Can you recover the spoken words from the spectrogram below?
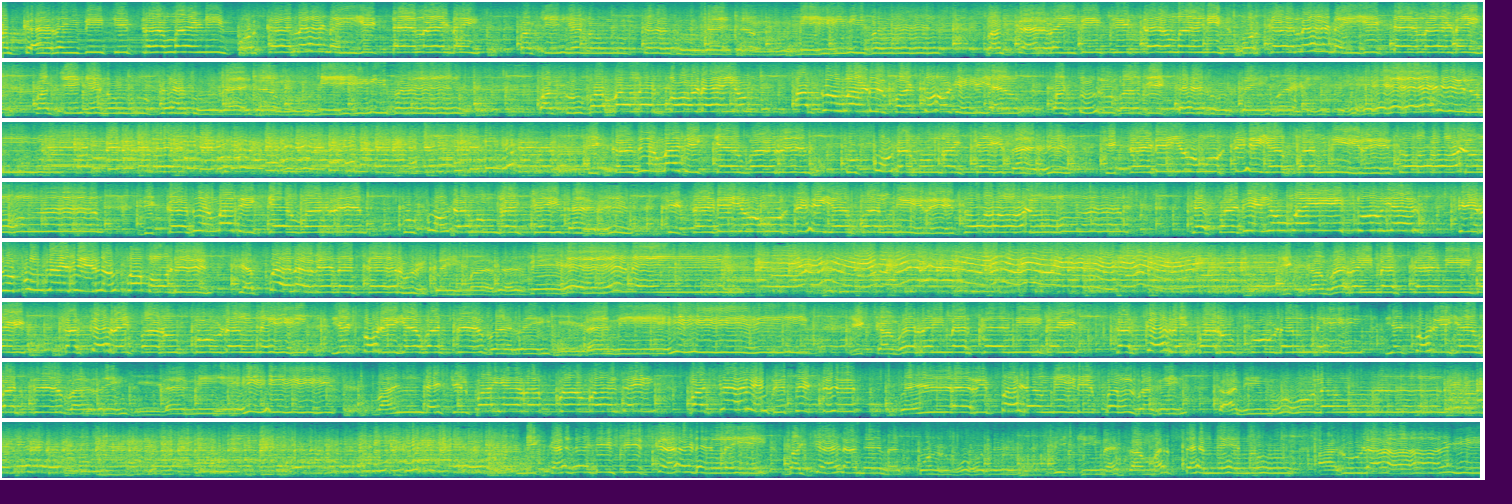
பக்கரை விசித்திரமணி பொற்கலனை இட்ட நடை பட்சியனும் கதுரகமுனீவ பக்கரை விசித்திரமணி பொற்கலனை இட்ட நடை பட்சியனும் கதுரகமுனீவ பக்குவ மலர் தோடையும் அக்குவடு பட்டோகிய பட்டுருவ விட்டருள் கைவழி சித்தடியும் முற்றிய பன்னீர் தோளும் செப்பதியும் வைத்துயர் திருப்புகள் விருப்பமோடு செப்பனவென கருள் கை மறவேனே இக்கவரை நக்கணிகள் சர்க்கரை நற்கனிகள் சர்க்கரை பருப்புடனை எட்பொறியவற்று வரை இளநீர் வண்டைக்கில் பயரப்பவதை பச்சரிது பிட்டு வெள்ளரி பழமிடி பல்வகை தனி மூலம். மிக்கடி சிற்கடை பட்சணமென கொள்வோரு விக்கின சமர்த்தனெனு அருளாழி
